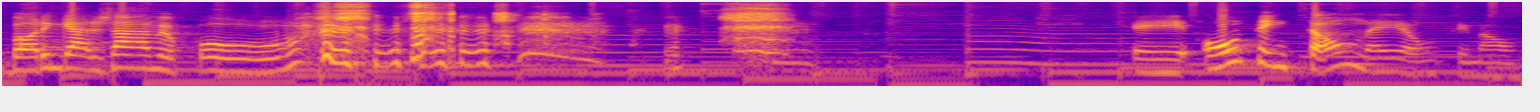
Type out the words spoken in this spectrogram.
Bora engajar, meu povo! É, ontem, então, né? Ontem não.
